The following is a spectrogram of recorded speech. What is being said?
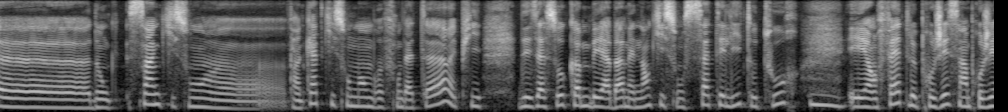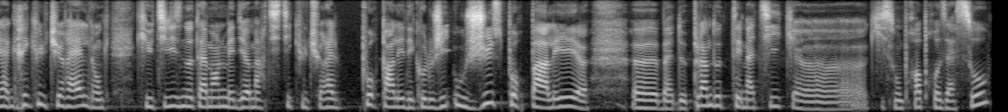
euh, donc cinq qui sont, euh, enfin quatre qui sont membres fondateurs, et puis des assos comme Béaba maintenant qui sont satellites autour. Mm. Et en fait, le projet c'est un projet agriculturel, donc qui utilise notamment le médium artistique culturel pour parler d'écologie ou juste pour parler euh, euh bah, de plein d'autres thématiques euh, qui sont propres aux assos.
